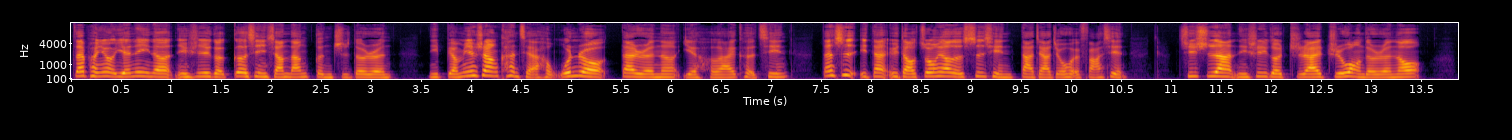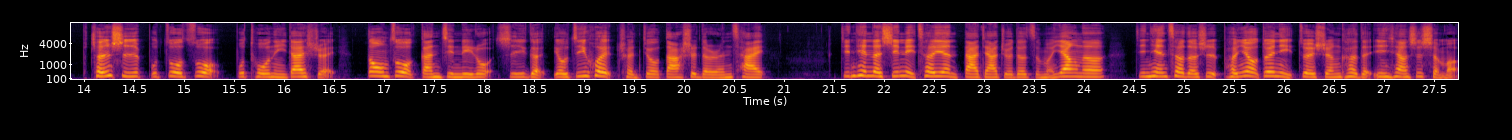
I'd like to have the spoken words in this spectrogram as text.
在朋友眼里呢，你是一个个性相当耿直的人。你表面上看起来很温柔，待人呢也和蔼可亲。但是，一旦遇到重要的事情，大家就会发现，其实啊，你是一个直来直往的人哦。诚实不做作，不拖泥带水，动作干净利落，是一个有机会成就大事的人才。今天的心理测验，大家觉得怎么样呢？今天测的是朋友对你最深刻的印象是什么？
